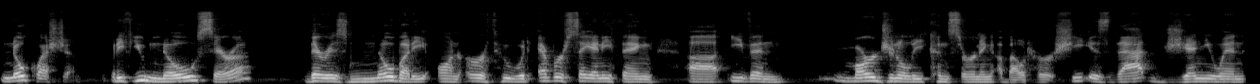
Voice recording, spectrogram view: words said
no question. But if you know Sarah, there is nobody on earth who would ever say anything uh, even marginally concerning about her. She is that genuine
